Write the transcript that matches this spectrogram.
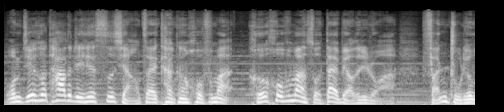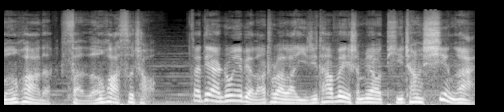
我们结合他的这些思想，再看看霍夫曼和霍夫曼所代表的这种啊反主流文化的反文化思潮。在电影中也表达出来了，以及他为什么要提倡性爱，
